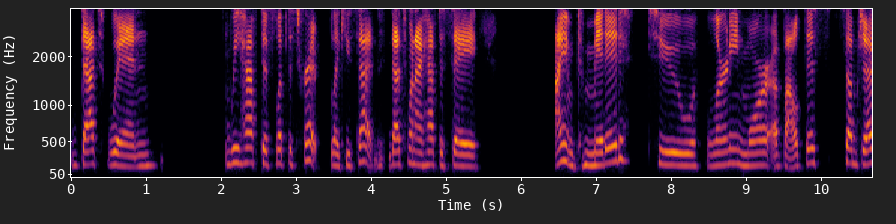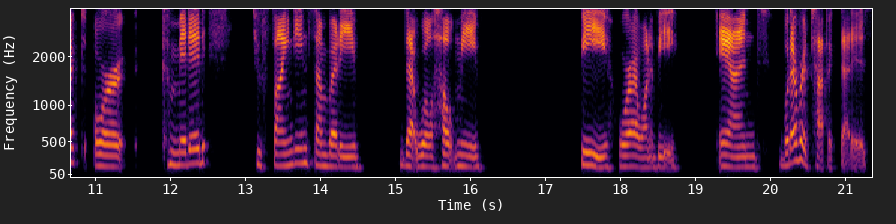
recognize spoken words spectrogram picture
that's when we have to flip the script, like you said. That's when I have to say, I am committed to learning more about this subject or committed to finding somebody that will help me be where I want to be and whatever topic that is.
